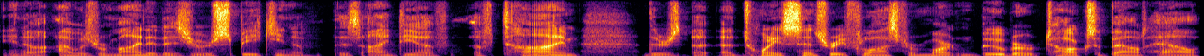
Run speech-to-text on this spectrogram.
you know, I was reminded as you were speaking of this idea of, of time. There's a, a 20th century philosopher, Martin Buber, talks about how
